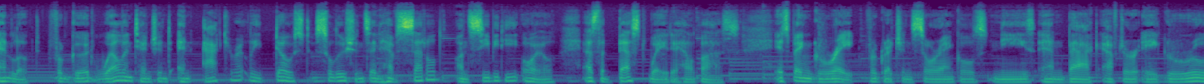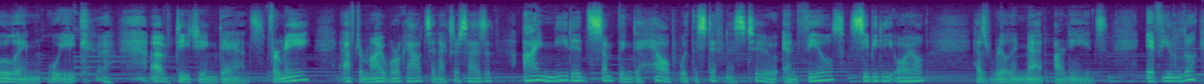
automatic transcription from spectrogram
and looked for good, well intentioned, and accurately dosed solutions and have settled on CBD oil as the best way to help us. It's been great for Gretchen's sore ankles, knees, and back after a grueling week of teaching dance. For me, after my workouts and exercises, I needed something to help with the stiffness too, and Feals CBD oil has really met our needs. If you look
